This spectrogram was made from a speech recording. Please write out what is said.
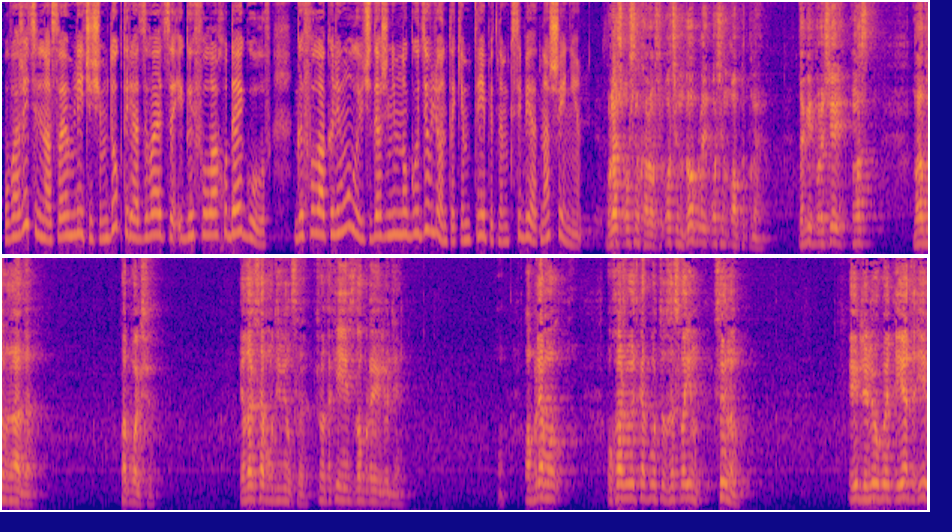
Уважительно о своем лечащем докторе отзывается и Гайфула Худайгулов. Гайфула Калимулович даже немного удивлен таким трепетным к себе отношением. Врач очень хороший, очень добрый, очень опытный. Таких врачей у нас надо надо побольше. Я даже сам удивился, что такие есть добрые люди. Он прямо ухаживает как будто за своим сыном. И Лилю и это, и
